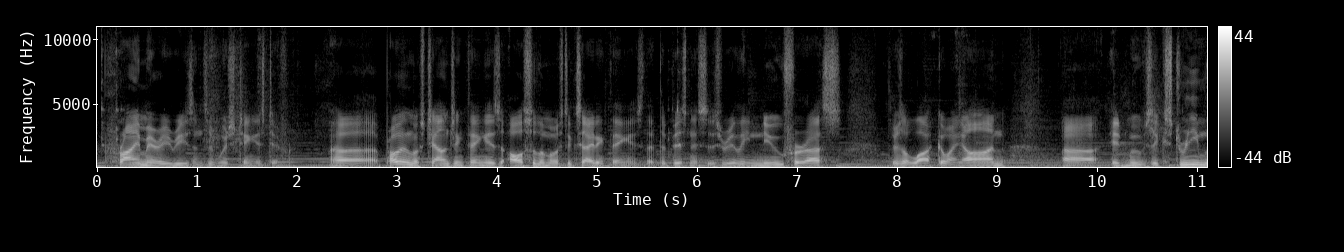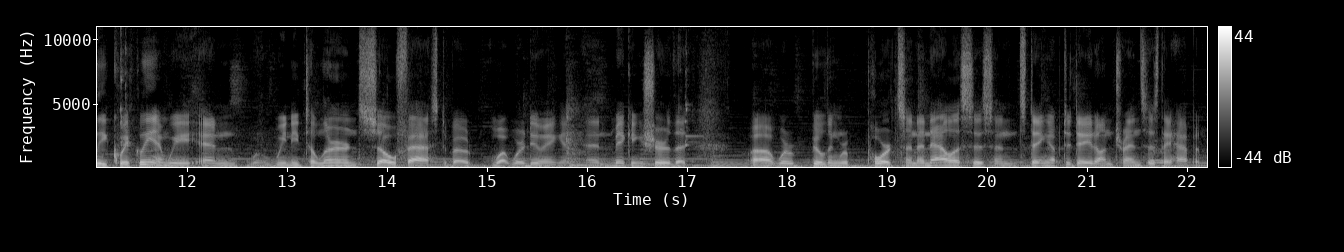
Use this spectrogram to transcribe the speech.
primary reasons in which Ting is different. Uh, probably the most challenging thing is also the most exciting thing is that the business is really new for us. There's a lot going on. Uh, it moves extremely quickly and we, and we need to learn so fast about what we're doing and, and making sure that uh, we're building reports and analysis and staying up to date on trends as they happen.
